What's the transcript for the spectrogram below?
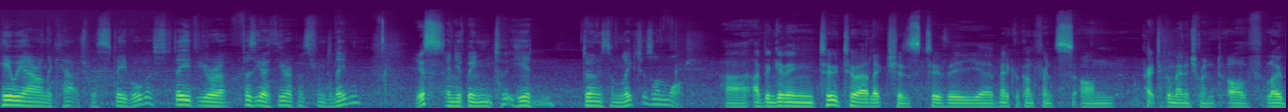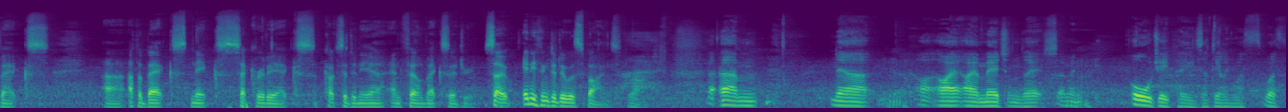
Here we are on the couch with Steve August. Steve, you're a physiotherapist from Dunedin, Yes, and you've been here doing some lectures on what? uh, I've been giving two two-hour lectures to the uh, medical conference on practical management of low backs, uh, upper backs, necks, sacroiliacs, coccydynia, and failed back surgery. So anything to do with spines. Right. Um, now, I, I imagine that, I mean, all GPs are dealing with, with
